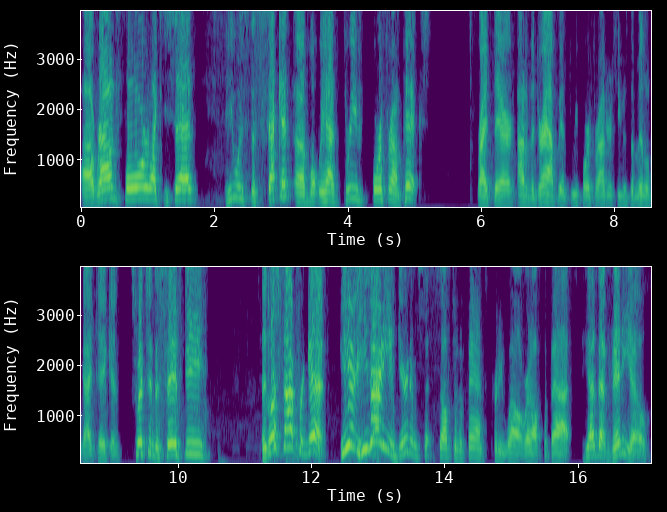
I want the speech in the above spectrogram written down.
uh, round four, like you said, he was the second of what we had three fourth round picks. Right there out of the draft. We had three fourth rounders. He was the middle guy taken. Switching to safety. And let's not forget, he, he's already endeared himself to the fans pretty well right off the bat. He had that video.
